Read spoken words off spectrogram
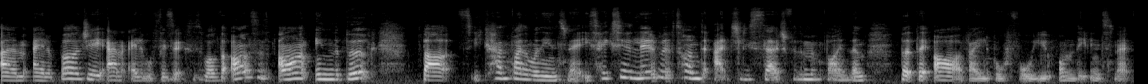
um, A-level Biology and A-level Physics as well. The answers aren't in the book, but you can find them on the internet. It takes you a little bit of time to actually search for them and find them, but they are available for you on the internet.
